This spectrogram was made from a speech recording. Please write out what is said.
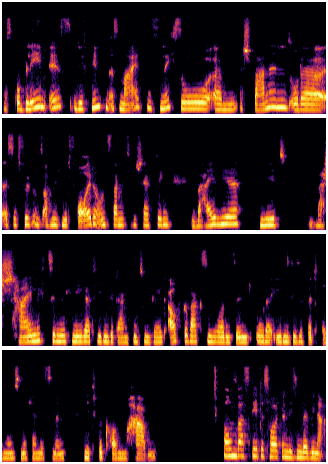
Das Problem ist, wir finden es meistens nicht so ähm, spannend oder es erfüllt uns auch nicht mit Freude, uns damit zu beschäftigen, weil wir mit wahrscheinlich ziemlich negativen Gedanken zum Geld aufgewachsen worden sind oder eben diese Verdrängungsmechanismen mitbekommen haben. Um was geht es heute in diesem Webinar?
